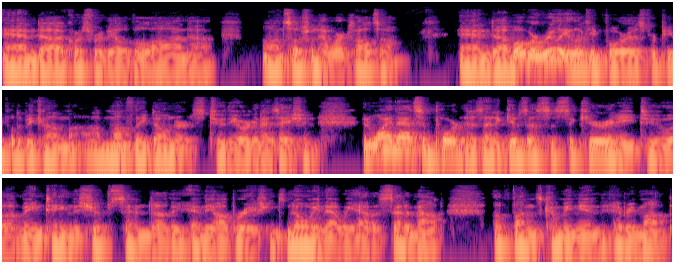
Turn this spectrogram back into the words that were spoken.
and uh, of course, we're available on uh, on social networks also. And uh, what we're really looking for is for people to become uh, monthly donors to the organization. And why that's important is that it gives us the security to uh, maintain the ships and uh, the and the operations, knowing that we have a set amount of funds coming in every month.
